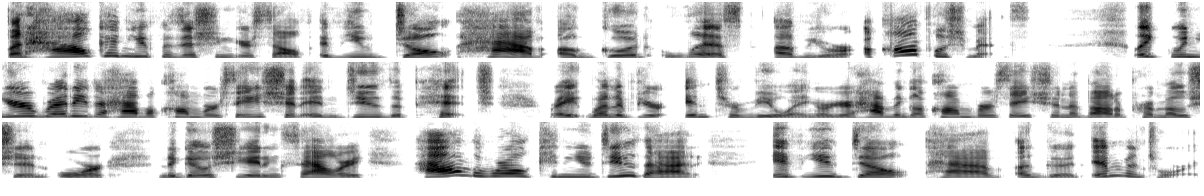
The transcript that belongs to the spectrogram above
But how can you position yourself if you don't have a good list of your accomplishments? Like when you're ready to have a conversation and do the pitch, right? Whether if you're interviewing or you're having a conversation about a promotion or negotiating salary, how in the world can you do that if you don't have a good inventory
